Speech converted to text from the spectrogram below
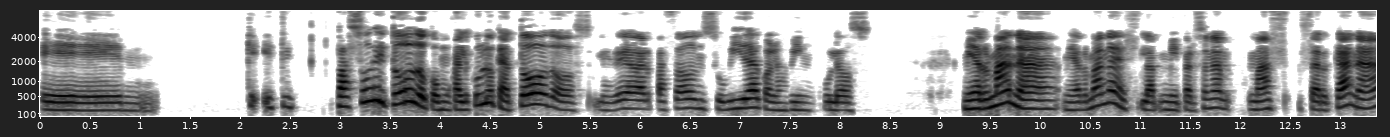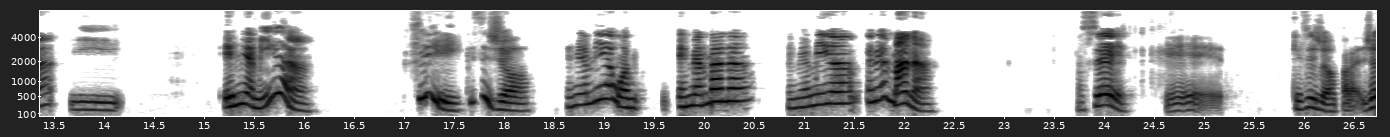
em, que, que pasó de todo, como calculo que a todos les debe haber pasado en su vida con los vínculos. Mi hermana, mi hermana es la, mi persona más cercana y es mi amiga. Sí, qué sé yo. ¿Es mi amiga o es, es mi hermana? ¿Es mi amiga? Es mi hermana. No sé, qué, qué sé yo. Para, yo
